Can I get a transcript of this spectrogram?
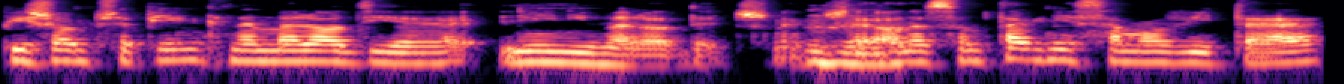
piszą przepiękne melodie linii melodycznych, że Mhm. one są tak niesamowite.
